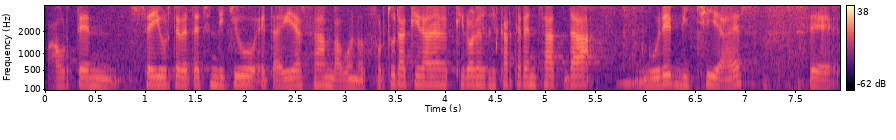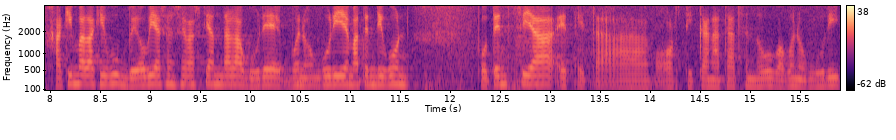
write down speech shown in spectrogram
Aurten zei urte betetzen ditu eta egia esan, ba, bueno, portura kirol elkarteren txat da gure bitxia, ez? Ze jakin badakigu behobia San Sebastian dala gure, bueno, guri ematen digun potentzia et, eta hortikan atatzen dugu, ba, bueno, guri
